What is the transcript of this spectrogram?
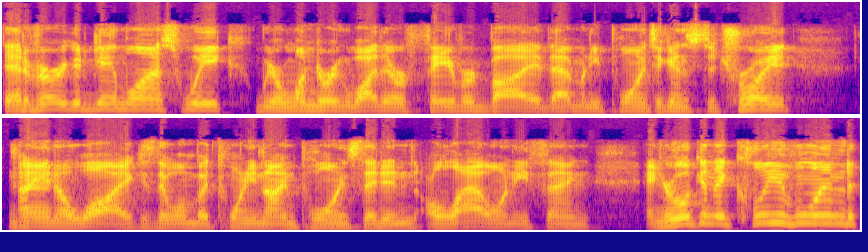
They had a very good game last week. We were wondering why they were favored by that many points against Detroit. Now you know why, because they won by 29 points. They didn't allow anything. And you're looking at Cleveland,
